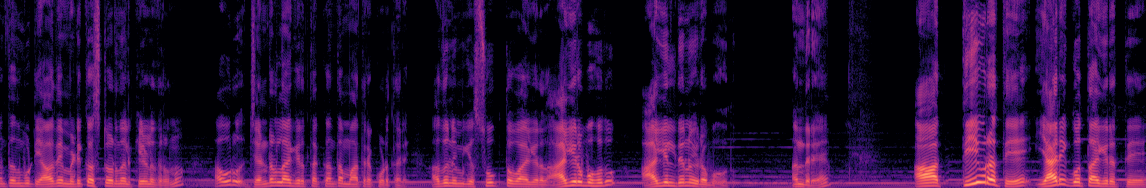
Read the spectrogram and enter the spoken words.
ಅಂತಂದ್ಬಿಟ್ಟು ಯಾವುದೇ ಮೆಡಿಕಲ್ ಸ್ಟೋರ್ನಲ್ಲಿ ಕೇಳಿದ್ರು ಅವರು ಜನರಲ್ ಆಗಿರ್ತಕ್ಕಂಥ ಮಾತ್ರೆ ಕೊಡ್ತಾರೆ. ಅದು ನಿಮಗೆ ಸೂಕ್ತವಾಗಿರೋದು. ಆಗಿರಬಹುದು, ಆಗಿಲ್ದೇನೂ ಇರಬಹುದು. ಅಂದರೆ, ಆ ತೀವ್ರತೆ ಯಾರಿಗೆ ಗೊತ್ತಾಗಿರುತ್ತೆ?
